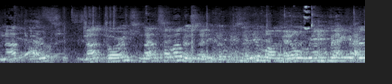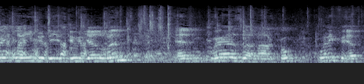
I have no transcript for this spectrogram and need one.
not Torrance, not Torrance, not some other city, but the city of Lawndale. We make it very plain to these two gentlemen. And whereas on October 25th,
